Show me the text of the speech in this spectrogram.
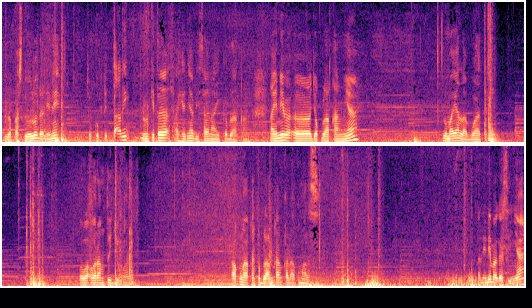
dilepas dulu dan ini cukup ditarik dan kita akhirnya bisa naik ke belakang. Nah ini eh, jok belakangnya. Lumayan lah buat bawa orang tujuh orang. Aku nggak akan ke belakang karena aku males. Dan ini bagasinya.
